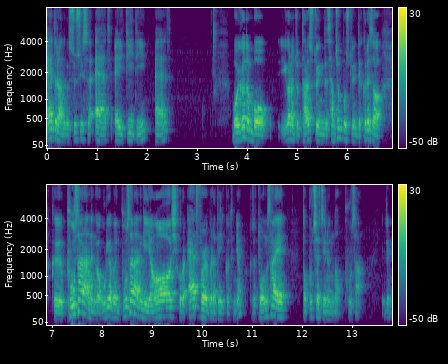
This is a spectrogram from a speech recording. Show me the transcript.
add라는 걸 쓸 수 있어요. add, add, add. 뭐 이거는 뭐 이거는 좀 다를 수도 있는데 삼천 볼 수도 있는데 그래서 그 부사라는 거 우리가 보면 부사라는 게 영어식으로 adverb라 돼 있거든요. 그래서 동사에 덧붙여지는 너 부사 이런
